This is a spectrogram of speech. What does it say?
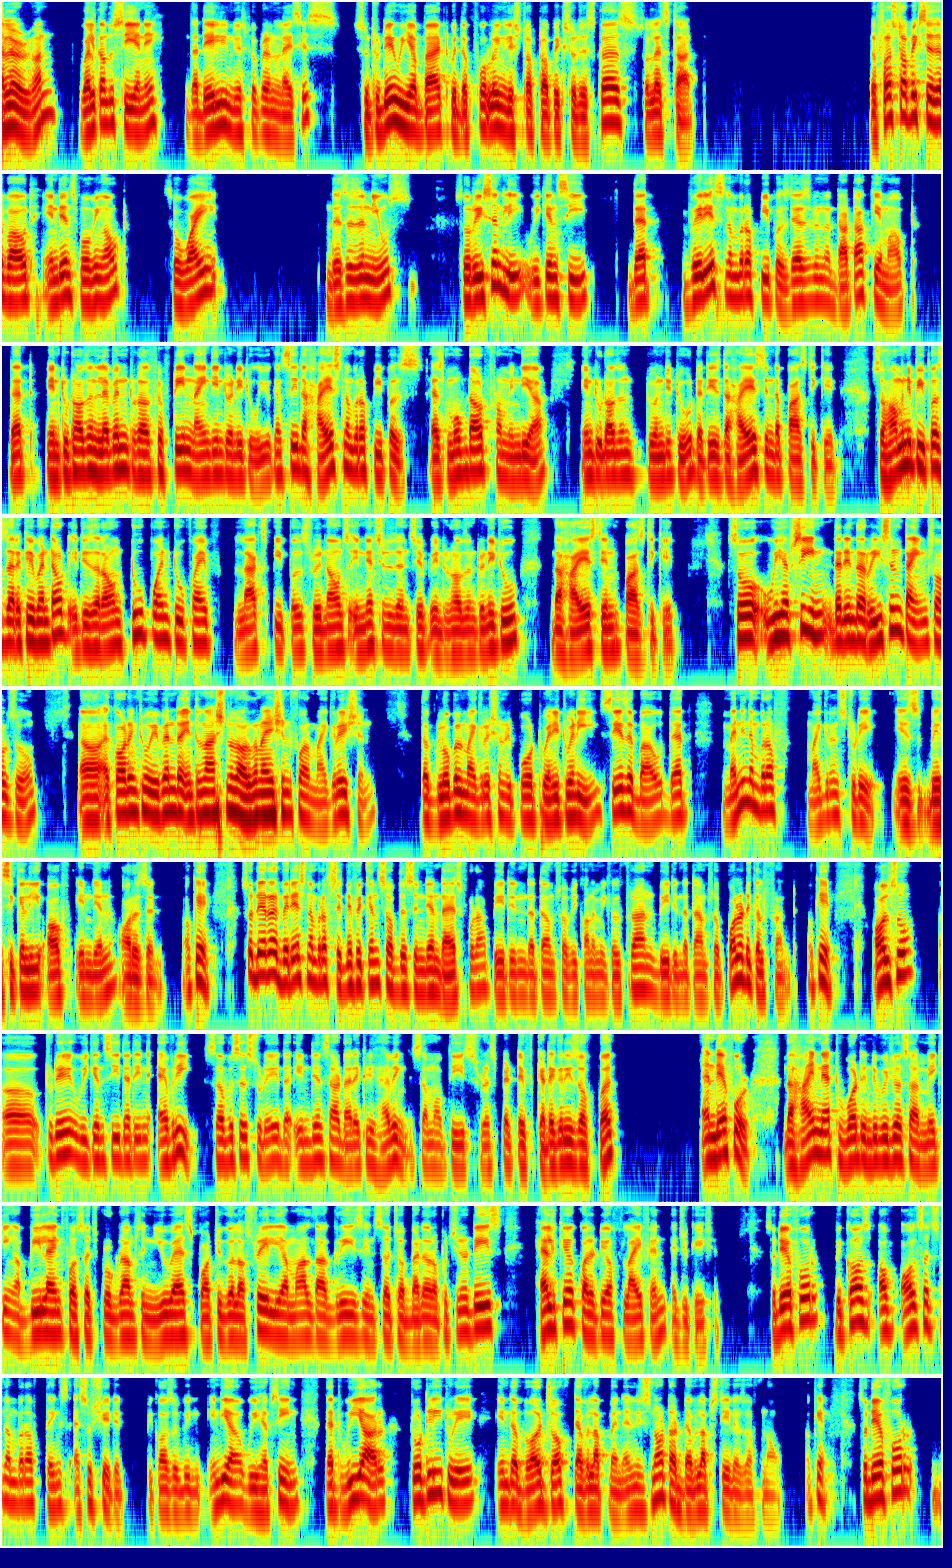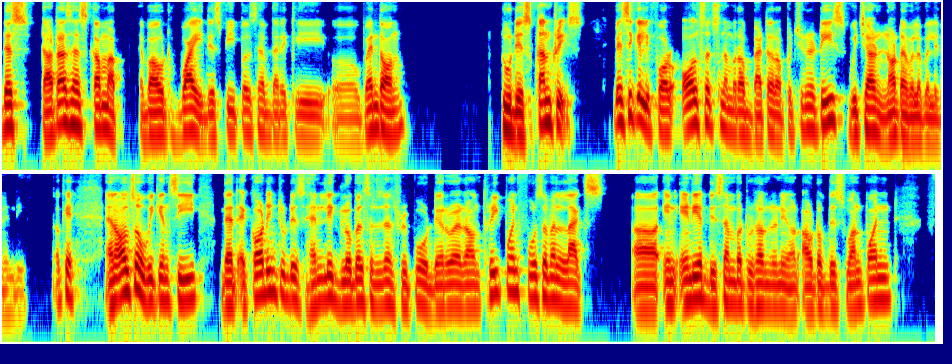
Hello, everyone. Welcome to CNA, the daily newspaper analysis. So, today we are back with the following list of topics to discuss. So, let's start. The first topic is about Indians moving out. So, why this is a news? So, recently we can see that various number of people, there has been a data came out that in 2011, 2015, 19, 22, you can see the highest number of peoples has moved out from India in 2022. That is the highest in the past decade. So how many peoples directly went out? It is around 2.25 lakhs peoples renounced Indian citizenship in 2022, the highest in past decade. So we have seen that in the recent times also, uh, according to even the International Organization for Migration, the Global Migration Report 2020 says about that many number of migrants today is basically of Indian origin. Okay, so there are various number of significance of this Indian diaspora, be it in the terms of economical front, be it in the terms of political front. Okay, also uh, today we can see that in every services today the Indians are directly having some of these respective categories of work. And therefore, the high net worth individuals are making a beeline for such programs in US, Portugal, Australia, Malta, Greece in search of better opportunities, healthcare, quality of life, and education. So therefore, because of all such number of things associated, because in India, we have seen that we are totally today in the verge of development and it's not a developed state as of now. Okay. So therefore, this data has come up about why these peoples have directly uh, went on to these countries basically for all such number of better opportunities which are not available in India. Okay. And also we can see that according to this Henley Global Citizens Report, there were around 3.47 lakhs uh, in India, December 2021, out of this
